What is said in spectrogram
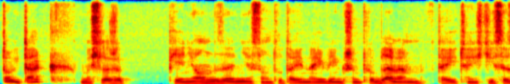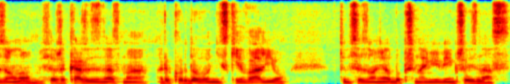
to i tak myślę, że pieniądze nie są tutaj największym problemem w tej części sezonu. Myślę, że każdy z nas ma rekordowo niskie value w tym sezonie, albo przynajmniej większość z nas.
